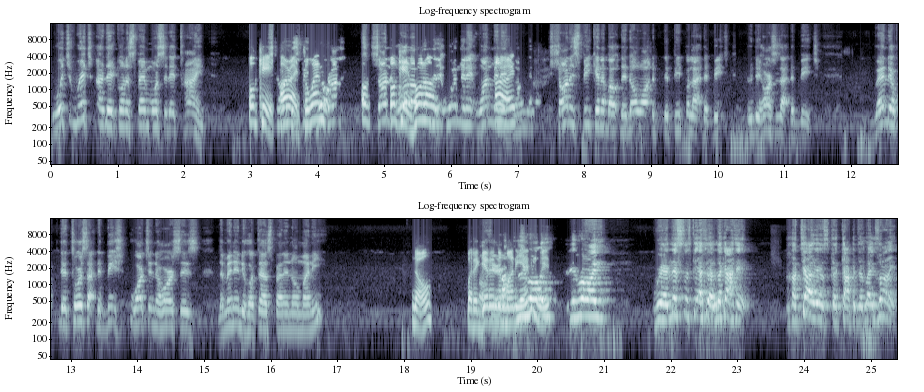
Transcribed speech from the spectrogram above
which which are they going to spend most of their time? Okay, Sean all is right. So when Sean, oh, Sean, okay, hold on, hold one on. minute, one minute, one minute, right. one minute. Sean is speaking about they don't want the, the people at the beach, the horses at the beach. When the, the tourists at the beach watching the horses, the men in the hotel spending no money. no, but they get in Okay. the money Leroy, anyway. Leroy, realistically, if you look at it, hoteliers can capitalize on it.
